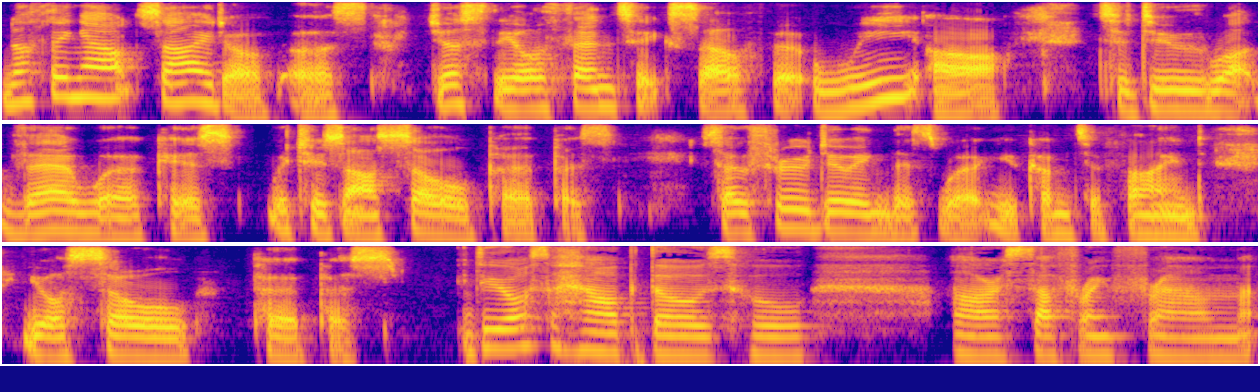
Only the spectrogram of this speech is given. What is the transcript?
Nothing outside of us, just the authentic self that we are to do what their work is, which is our sole purpose. So, through doing this work, you come to find your soul purpose. Do you also help those who are suffering from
